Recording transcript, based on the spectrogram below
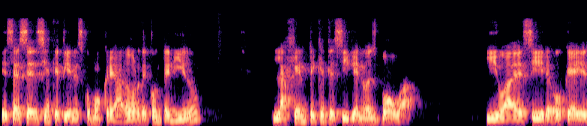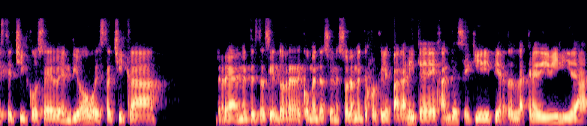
esa esencia que tienes como creador de contenido, la gente que te sigue no es boba y va a decir, ok, este chico se vendió o esta chica realmente está haciendo recomendaciones solamente porque le pagan y te dejan de seguir y pierdes la credibilidad.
